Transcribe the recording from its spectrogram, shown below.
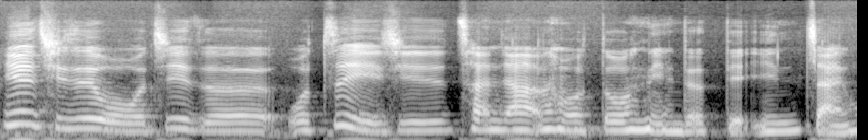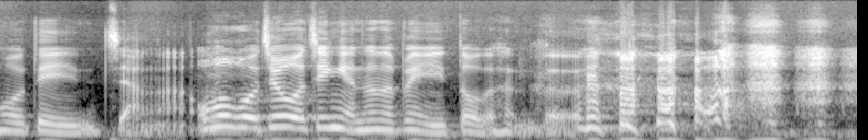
因为其实我记得我自己其实参加了那么多年的电影展或电影奖啊，我我觉得我今年真的被你逗得很乐，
